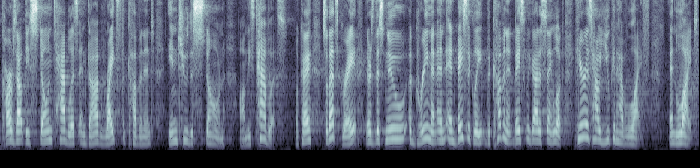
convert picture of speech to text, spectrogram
carves out these stone tablets and God writes the covenant into the stone on these tablets. Okay? So that's great. There's this new agreement. And, and basically, the covenant, basically, God is saying, look, here is how you can have life and light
